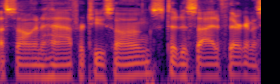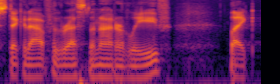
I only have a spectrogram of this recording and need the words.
a song and a half or two songs to decide if they're going to stick it out for the rest of the night or leave like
